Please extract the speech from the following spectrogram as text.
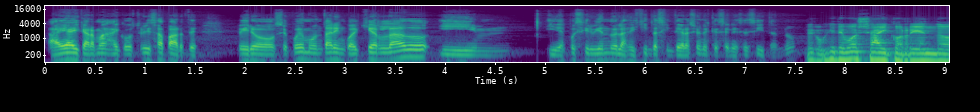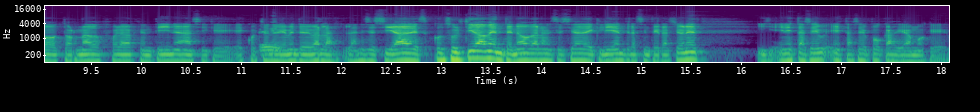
ahí hay que, hay que construir esa parte. Pero se puede montar en cualquier lado y y después ir viendo las distintas integraciones que se necesitan, ¿no? como dijiste vos, ya hay corriendo tornados fuera de Argentina, así que es cuestión obviamente de ver las, necesidades, consultivamente, ¿no? Ver las necesidades del cliente, las integraciones, y en estas, e, estas épocas, digamos que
